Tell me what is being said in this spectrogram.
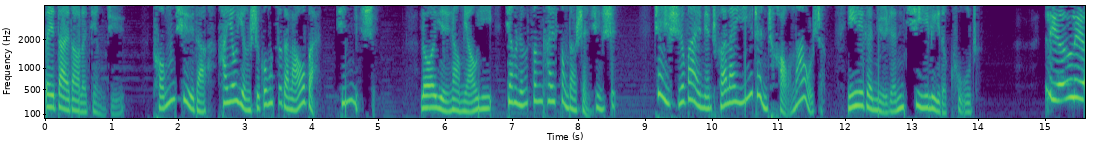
被带到了警局，同去的还有影视公司的老板金女士。罗隐让苗一将人分开送到审讯室。这时，外面传来一阵吵闹声，一个女人凄厉的哭着：“玲玲。”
